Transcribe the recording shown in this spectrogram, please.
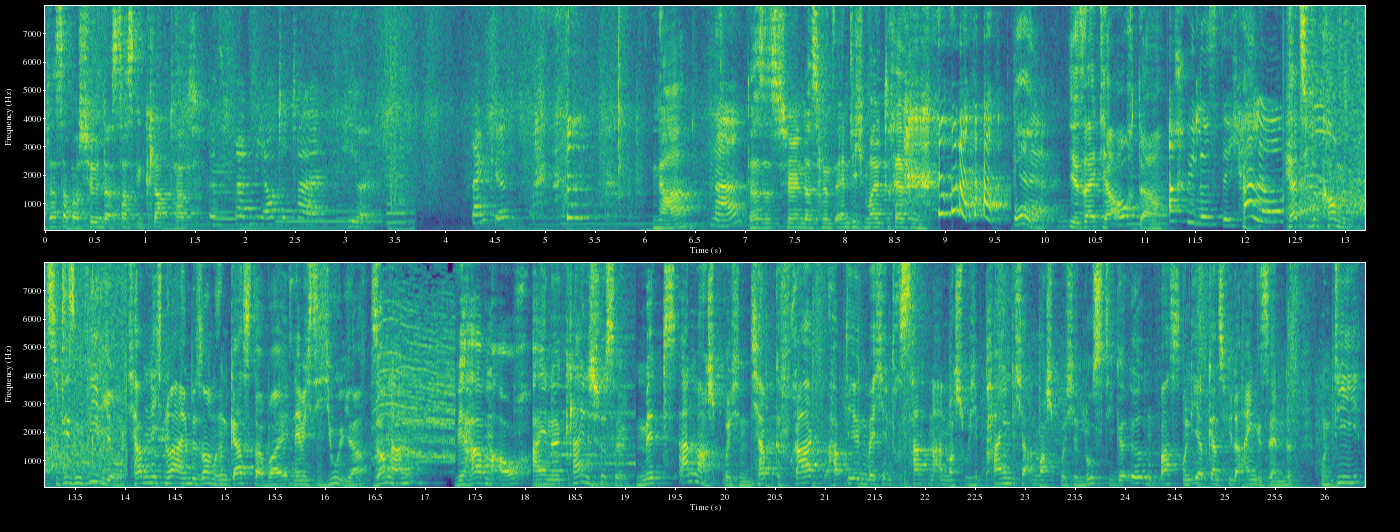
Ach, das ist aber schön, dass das geklappt hat. Das freut mich auch total. Hier. Danke. Na? Na? Das ist schön, dass wir uns endlich mal treffen. Oh, ihr seid ja auch da. Ach, wie lustig. Hallo. Herzlich willkommen zu diesem Video. Ich habe nicht nur einen besonderen Gast dabei, nämlich die Julia, sondern wir haben auch eine kleine Schüssel mit Anmachsprüchen. Ich habe gefragt, habt ihr irgendwelche interessanten Anmachsprüche, peinliche Anmachsprüche, lustige, irgendwas? Und ihr habt ganz viele eingesendet. Und die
